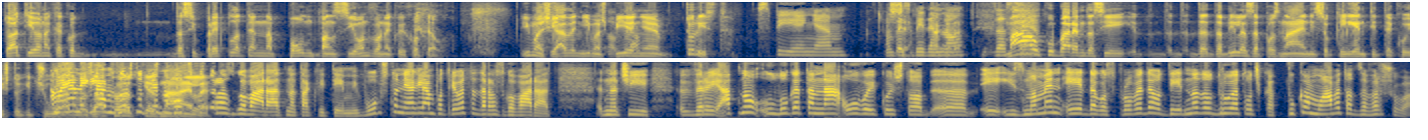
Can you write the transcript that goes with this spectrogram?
Тоа ти е она како да си предплатен на полн пансион во некој хотел. Имаш јадење, имаш Добро. пиење, турист. Спиење, обезбедено така за се. Малку барем да си да, да, да биле запознаени со клиентите кои што ги чуваат Ама ја не гледам зошто треба знаеле. да разговараат на такви теми. Воопшто не ја гледам потребата да разговараат. Значи, веројатно улогата на овој кој што е, измамен е да го спроведе од една до друга точка. Тука муабетот завршува.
